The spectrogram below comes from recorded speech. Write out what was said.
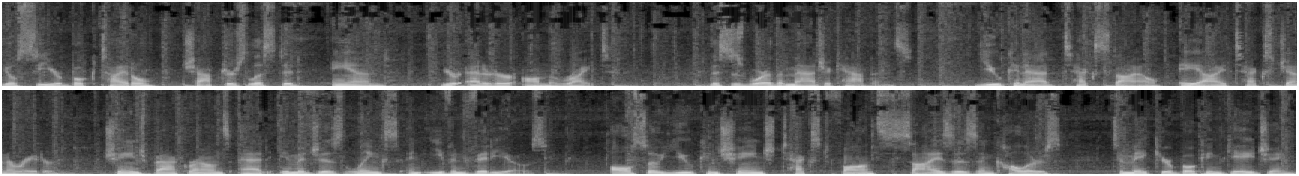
you'll see your book title, chapters listed, and your editor on the right. This is where the magic happens. You can add text style, AI text generator, change backgrounds, add images, links, and even videos. Also, you can change text fonts, sizes, and colors to make your book engaging.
